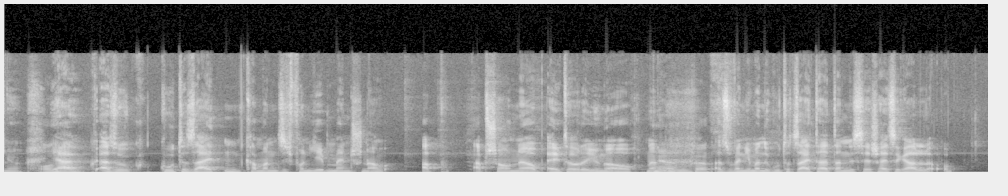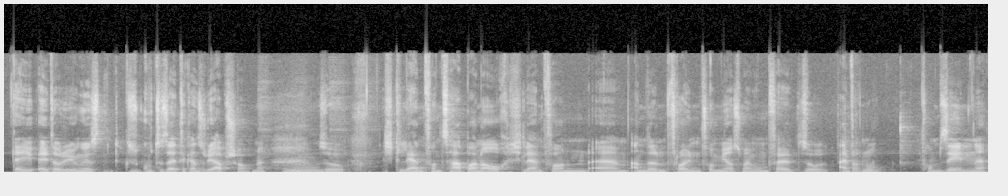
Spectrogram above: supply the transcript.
Ja. Ja, also gute Seiten kann man sich von jedem Menschen ab, ab, abschauen, ne? ob älter oder jünger auch. Ne? Ja. Also wenn jemand eine gute Seite hat, dann ist ja scheißegal, ob der älter oder jünger ist. Eine gute Seite kannst du dir abschauen. Ne? Mhm. So, ich lerne von Zapan auch, ich lerne von ähm, anderen Freunden von mir aus meinem Umfeld, so einfach nur vom Sehen. Ne?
